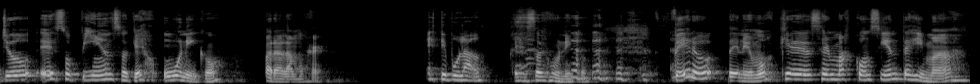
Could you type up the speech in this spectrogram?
yo eso pienso que es único para la mujer. Estipulado. Eso es único. Pero tenemos que ser más conscientes y más,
